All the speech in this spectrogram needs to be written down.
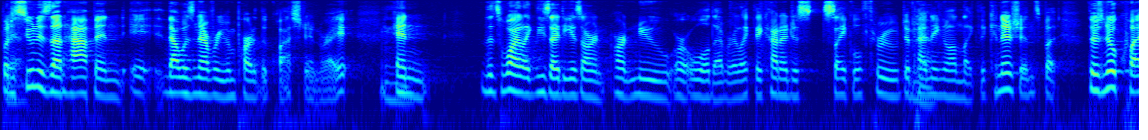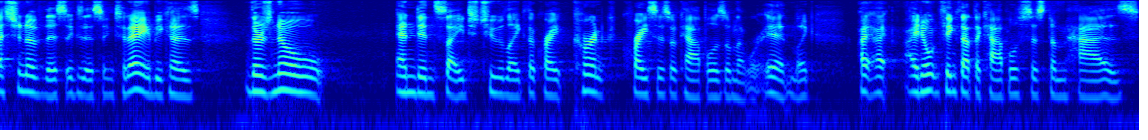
But as soon as that happened, it, that was never even part of the question, right? And that's why like these ideas aren't aren't new or old ever. Like they kind of just cycle through depending on like the conditions. But there's no question of this existing today because there's no end in sight to like the cri- current crisis of capitalism that we're in. Like I, I i don't think that the capitalist system has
